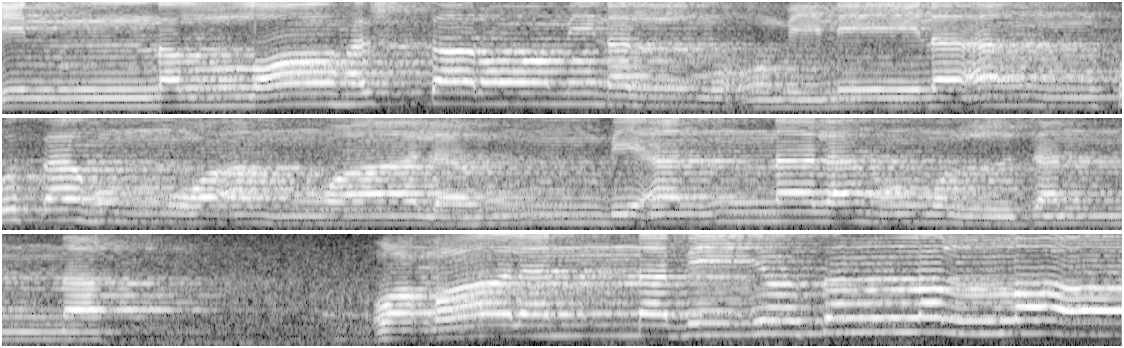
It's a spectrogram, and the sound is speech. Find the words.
إن الله اشترى من المؤمنين أنفسهم وأموالهم بأن لهم الجنة وقال النبي صلى الله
